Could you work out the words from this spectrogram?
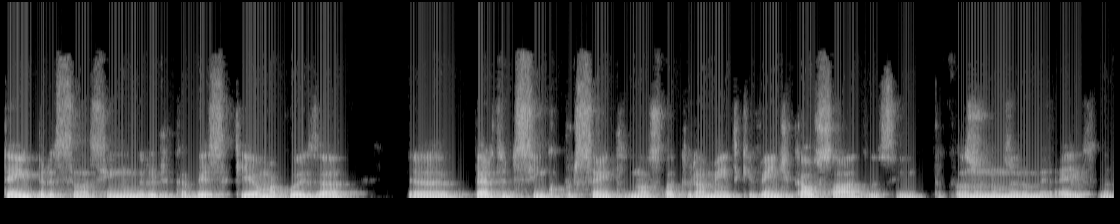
tenho impressão, assim, número de cabeça, que é uma coisa uh, perto de 5% do nosso faturamento que vem de calçados, assim, estou falando número, é isso, né?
